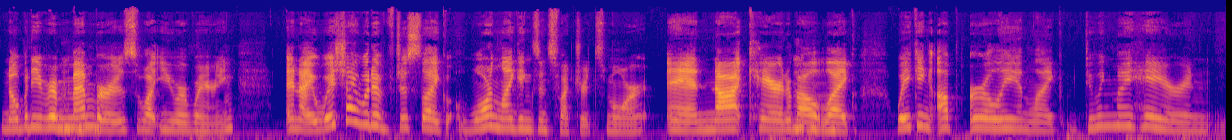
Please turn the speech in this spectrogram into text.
nobody mm-hmm. remembers what you were wearing. And I wish I would have just like worn leggings and sweatshirts more and not cared about mm-hmm. like waking up early and like doing my hair and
